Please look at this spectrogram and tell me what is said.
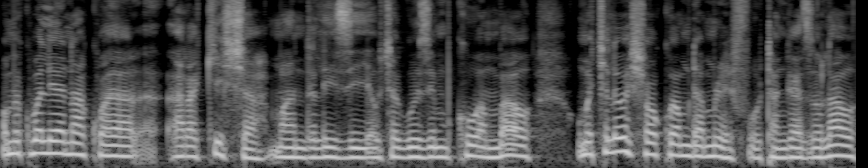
wamekubaliana kuharakisha maandalizi ya uchaguzi mkuu ambao umecheleweshwa kwa muda mrefu. Tangazo lao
